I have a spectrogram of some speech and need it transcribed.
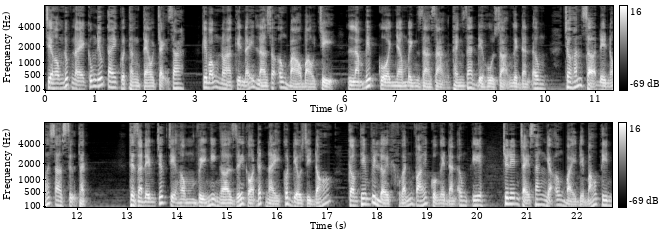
Chị hồng lúc này cũng níu tay của thằng tèo chạy ra. Cái bóng nòa kia nãy là do ông bảo bảo chị làm bếp của nhà mình giả dạng thành ra để hù dọa người đàn ông, cho hắn sợ để nói ra sự thật. Thế ra đêm trước chị hồng vì nghi ngờ dưới gò đất này có điều gì đó cộng thêm với lời khấn vái của người đàn ông kia, cho nên chạy sang nhà ông bảy để báo tin.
